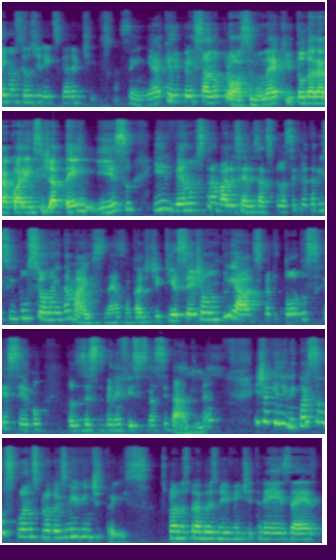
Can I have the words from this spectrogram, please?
tenham seus direitos garantidos. Sim, é aquele pensar no próximo, né? Que todo araraquarense já tem isso, e vendo os trabalhos realizados pela Secretaria, isso impulsiona ainda mais, né? A vontade de que sejam ampliados para que todos recebam todos esses benefícios na cidade, né? E Jaqueline, quais são os planos para 2023? Os planos para 2023 é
